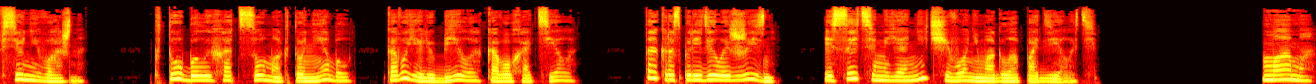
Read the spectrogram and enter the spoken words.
Все неважно. Кто был их отцом, а кто не был, кого я любила, кого хотела. Так распорядилась жизнь, и с этим я ничего не могла поделать. «Мама,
